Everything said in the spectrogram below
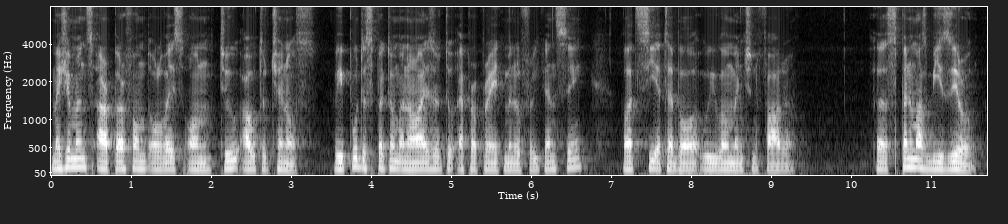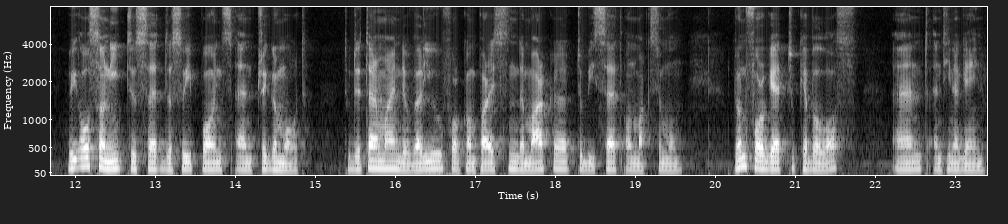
Measurements are performed always on two outer channels. We put the spectrum analyzer to appropriate middle frequency. Let's see a table we will mention further. A uh, span must be zero. We also need to set the sweep points and trigger mode. To determine the value for comparison the marker to be set on maximum. Don't forget to cable loss and antenna gain.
